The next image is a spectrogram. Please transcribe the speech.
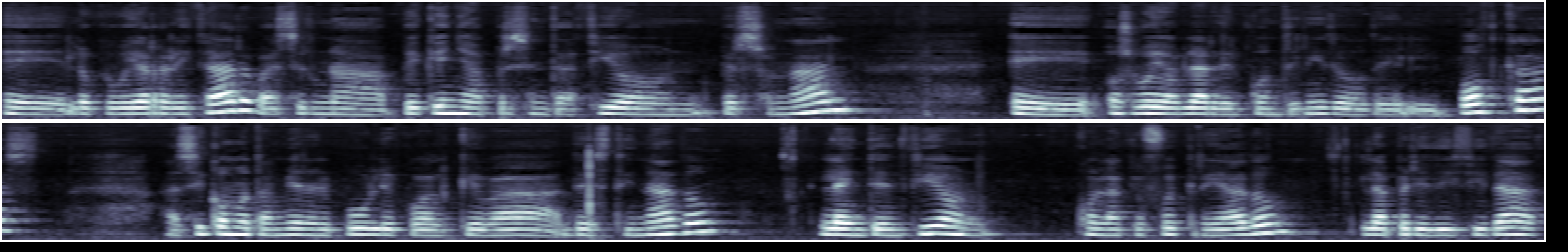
eh, lo que voy a realizar va a ser una pequeña presentación personal. Eh, os voy a hablar del contenido del podcast, así como también el público al que va destinado, la intención con la que fue creado, la periodicidad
